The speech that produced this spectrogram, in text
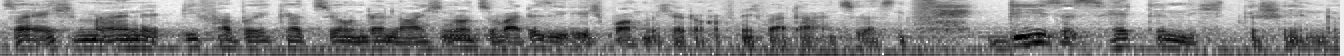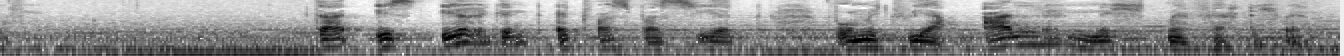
sondern ich meine die Fabrikation der Leichen und so weiter. Ich brauche mich ja darauf nicht weiter einzulassen. Dieses hätte nicht geschehen dürfen. Da ist irgendetwas passiert, womit wir alle nicht mehr fertig werden.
